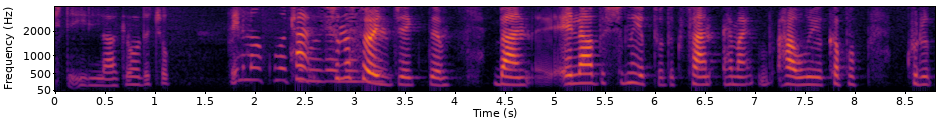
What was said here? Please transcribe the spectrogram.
işte illaki orada çok benim aklıma çok ha, öyle Şunu öyle... söyleyecektim. Ben Ela'da şunu yapıyorduk. Sen hemen havluyu kapıp kurut,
